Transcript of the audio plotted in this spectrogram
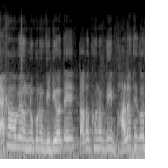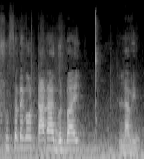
দেখা হবে অন্য কোনো ভিডিওতে। ততক্ষণ অবধি ভালো থেকো, সুস্থ থেকো, tata good bye love you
